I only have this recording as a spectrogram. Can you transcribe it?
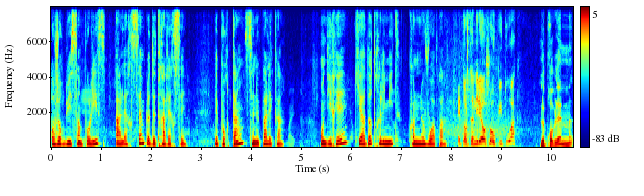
aujourd'hui sans police, a l'air simple de traverser. Et pourtant, ce n'est pas le cas. On dirait qu'il y a d'autres limites qu'on ne voit pas. Le problème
